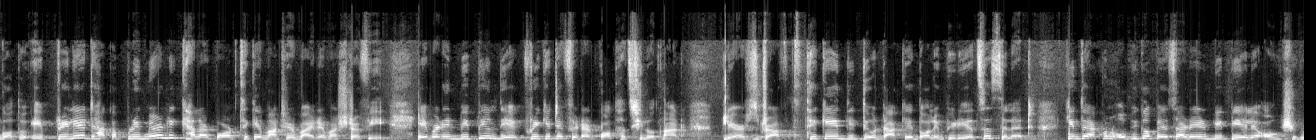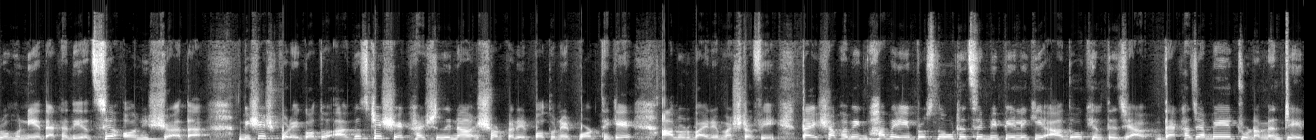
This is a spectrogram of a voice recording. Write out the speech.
গত এপ্রিলে ঢাকা প্রিমিয়ার লিগ খেলার পর থেকে মাঠের বাইরে মাশরাফি। এবারের বিপিএল দিয়ে ক্রিকেটে ফেরার কথা ছিল তার। প্লেয়ার্স ড্রাফট থেকে দ্বিতীয় ডাকে দলে ভিড়িয়েছে সিলেট। কিন্তু এখন অভিজ্ঞ পেসারের বিপিএল এ অংশগ্রহণ নিয়ে দেখা দিয়েছে অনিশ্চয়তা। বিশেষ করে গত আগস্টে শেখ হাসিনা সরকারের পতনের পর থেকে আলোর বাইরে মাশরাফি। তাই স্বাভাবিকভাবে এই প্রশ্ন উঠেছে, বিপিএল এ কি আদৌ খেলতে যা- দেখা যাবে টুর্নামেন্টের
